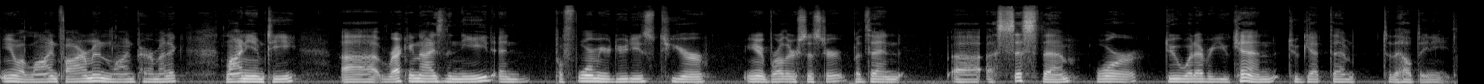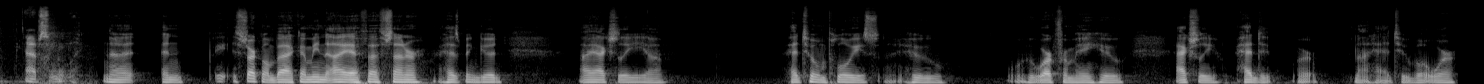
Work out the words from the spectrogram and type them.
you know, a line fireman, line paramedic, line EMT, uh, recognize the need and perform your duties to your, you know, brother or sister, but then uh, assist them or do whatever you can to get them to the help they need. Absolutely. Uh, and circling back, I mean, the IAFF Center has been good. I actually uh, had two employees who who work for me who actually had to, or not had to, but were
